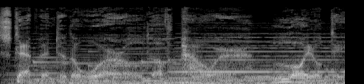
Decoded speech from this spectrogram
Step into the world of power, loyalty,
